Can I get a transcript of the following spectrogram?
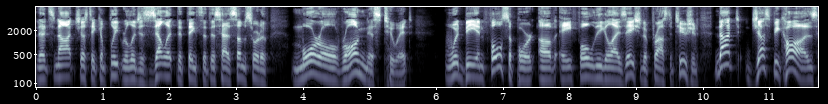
that's not just a complete religious zealot that thinks that this has some sort of moral wrongness to it would be in full support of a full legalization of prostitution, not just because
